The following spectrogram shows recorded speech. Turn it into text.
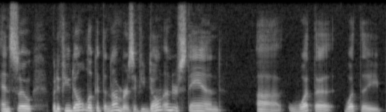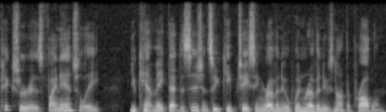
And so, but if you don't look at the numbers, if you don't understand uh, what the what the picture is financially, you can't make that decision. So you keep chasing revenue when revenue is not the problem.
